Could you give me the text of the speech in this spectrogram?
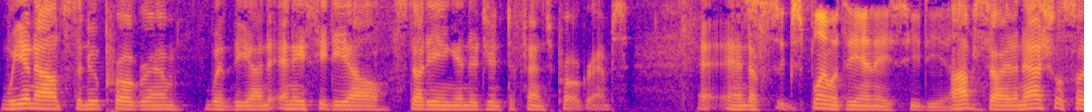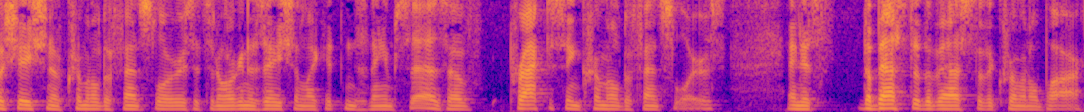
We announced a new program with the uh, NACDL studying indigent defense programs. And a, explain what the NACDL. I'm sorry, the National Association of Criminal Defense Lawyers. It's an organization, like its name says, of practicing criminal defense lawyers, and it's the best of the best of the criminal bar.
